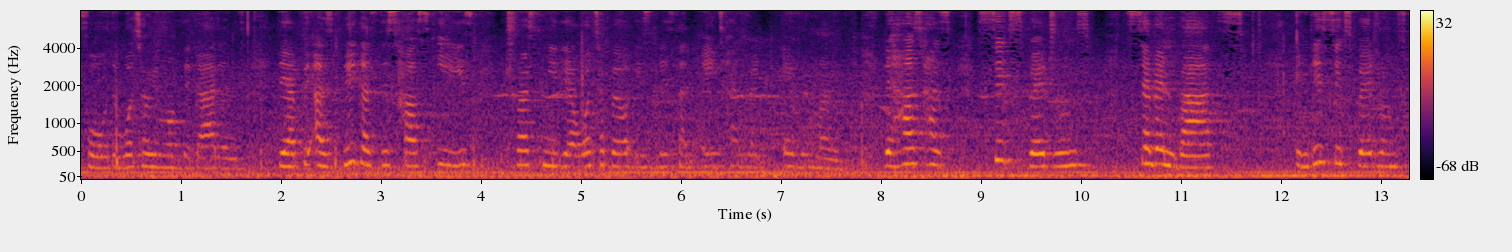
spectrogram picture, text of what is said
for the watering of the gardens. They are as big as this house is trust me their water bill is less than 800 every month. The house has six bedrooms seven baths. In these six bedrooms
